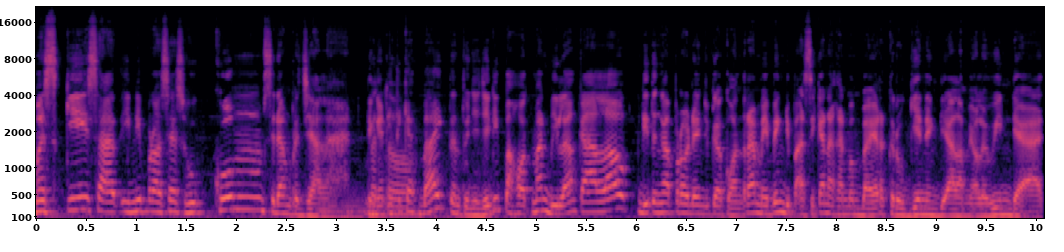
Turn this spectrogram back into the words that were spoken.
meski saat ini proses hukum sedang berjalan dengan Betul. itikat baik tentunya. Jadi Pak Hotman bilang kalau di tengah pro dan juga kontra Maybank dipastikan akan membayar kerugian yang dialami oleh Winda.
